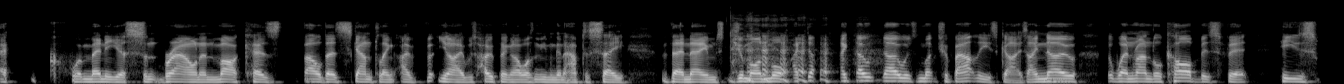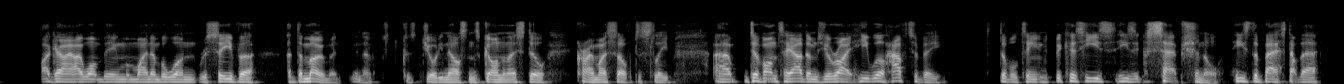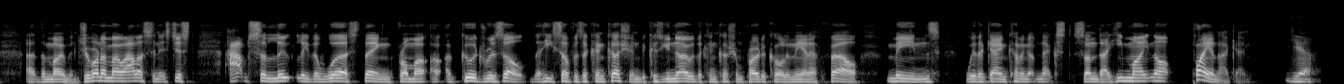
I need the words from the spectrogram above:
Equanimeous St. Brown and Marquez Valdes Scantling. I've, you know, I was hoping I wasn't even going to have to say their names. J'Mon Moore. I, don't, I don't know as much about these guys. I know that when Randall Cobb is fit, he's a guy I want being my number one receiver at the moment, you know, because Jordy Nelson's gone and I still cry myself to sleep. Uh, Davante Adams, you're right. He will have to be double teamed because he's he's exceptional. He's the best out there at the moment. Geronimo Allison, it's just absolutely the worst thing from a, a good result that he suffers a concussion because you know the concussion protocol in the NFL means with a game coming up next Sunday, he might not play in that game. Yeah.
